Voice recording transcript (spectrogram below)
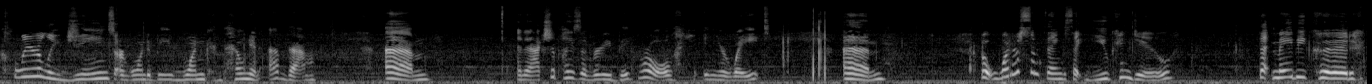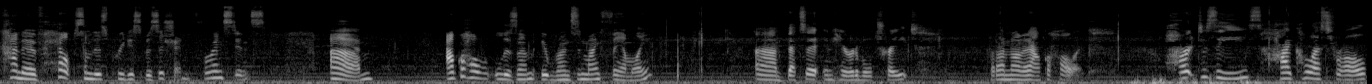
Clearly, genes are going to be one component of them. Um, and it actually plays a very big role in your weight. Um, but what are some things that you can do that maybe could kind of help some of this predisposition? For instance, um, alcoholism, it runs in my family. Um, that's an inheritable trait, but I'm not an alcoholic. Heart disease, high cholesterol,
